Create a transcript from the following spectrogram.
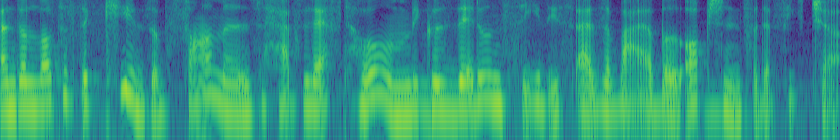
And a lot of the kids of farmers have left home because they don't see this as a viable option for the future.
